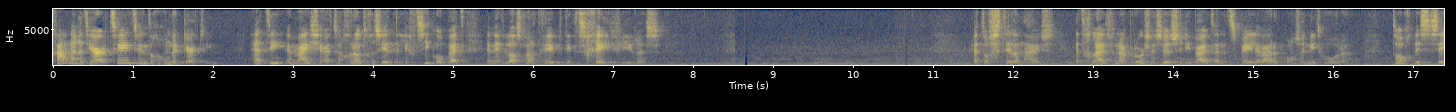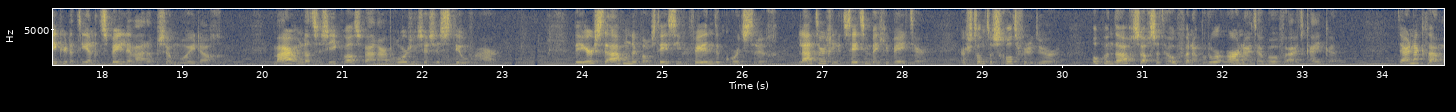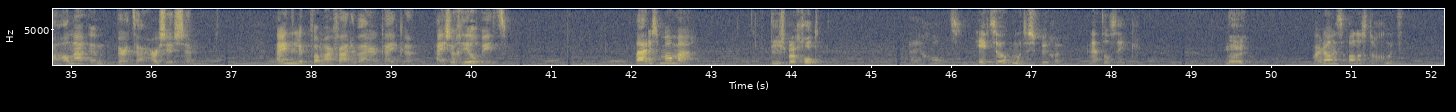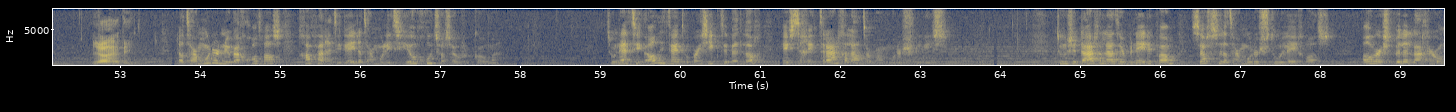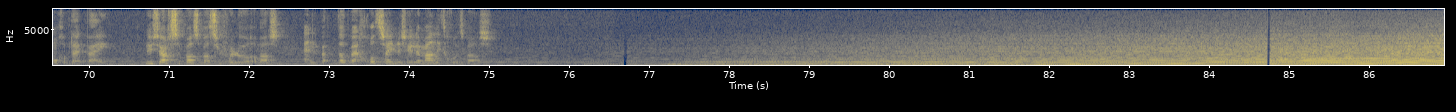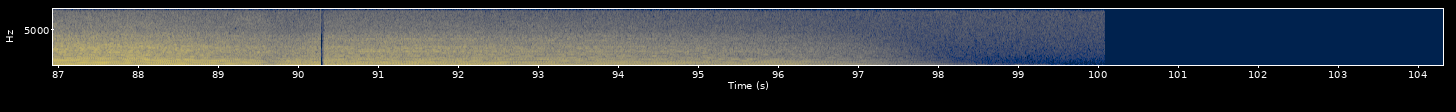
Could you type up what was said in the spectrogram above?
gaan naar het jaar 2213. Hetty, een meisje uit een groot gezin, ligt ziek op bed en heeft last van het hepatitis G-virus. Het was stil in huis. Het geluid van haar broers en zussen die buiten aan het spelen waren, kon ze niet horen. Toch wist ze zeker dat die aan het spelen waren op zo'n mooie dag. Maar omdat ze ziek was, waren haar broers en zussen stil voor haar. De eerste avonden kwam steeds die vervelende koorts terug. Later ging het steeds een beetje beter. Er stond een schot voor de deur. Op een dag zag ze het hoofd van haar broer Arnoud daarboven uitkijken. Daarna kwamen Hanna en Bertha, haar zussen. Eindelijk kwam haar vader bij haar kijken. Hij zag heel wit. Waar is mama? Die is bij God. Bij God. Heeft ze ook moeten spugen, net als ik. Nee. Maar dan is alles toch goed? Ja, Hetty. Dat haar moeder nu bij God was, gaf haar het idee dat haar moeder iets heel goeds was overkomen. Toen Hetty al die tijd op haar ziektebed lag, heeft ze geen traan gelaten om haar moeders verlies. Toen ze dagen later beneden kwam, zag ze dat haar moeders stoel leeg was. Al haar spullen lagen er ongebruikt bij. Nu zag ze pas wat ze verloren was en dat bij God zijn dus helemaal niet goed was.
